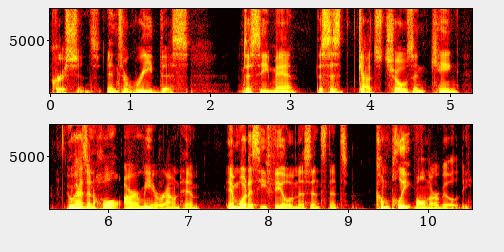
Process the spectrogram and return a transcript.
Christians and to read this to see, man, this is God's chosen king who has a whole army around him. And what does he feel in this instance? Complete vulnerability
